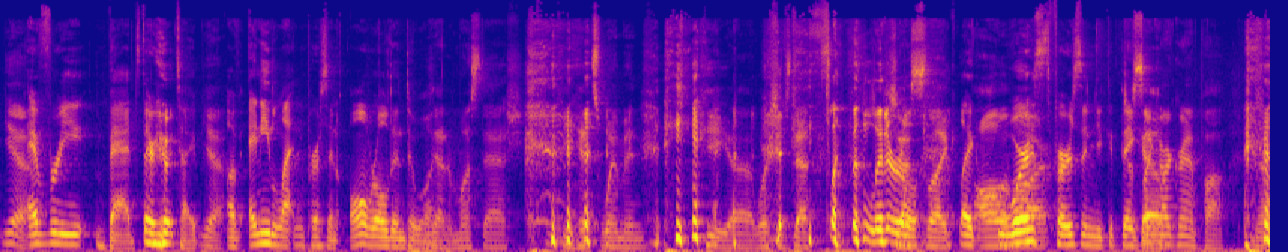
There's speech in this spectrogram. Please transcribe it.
Yeah. Every bad stereotype Yeah. of any Latin person all rolled into one. He had a mustache. He hits women. He uh, worships death. It's like the literal, Just like like worst our- person you could think Just of. like our grandpa. No.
